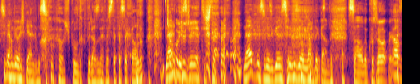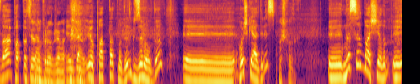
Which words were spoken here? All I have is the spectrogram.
Sinan Bey hoş geldiniz. hoş bulduk. Biraz nefes nefese kaldım. Çok ucuca yetiştim. Neredesiniz? Gözlerimiz yollarda kaldı. Sağ olun. Kusura bakmayın. Az daha patlatıyordum programı. Estağfurullah. Yok patlatmadınız. Güzel oldu. Ee, hoş geldiniz. Hoş bulduk. Ee, nasıl başlayalım? Ee,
